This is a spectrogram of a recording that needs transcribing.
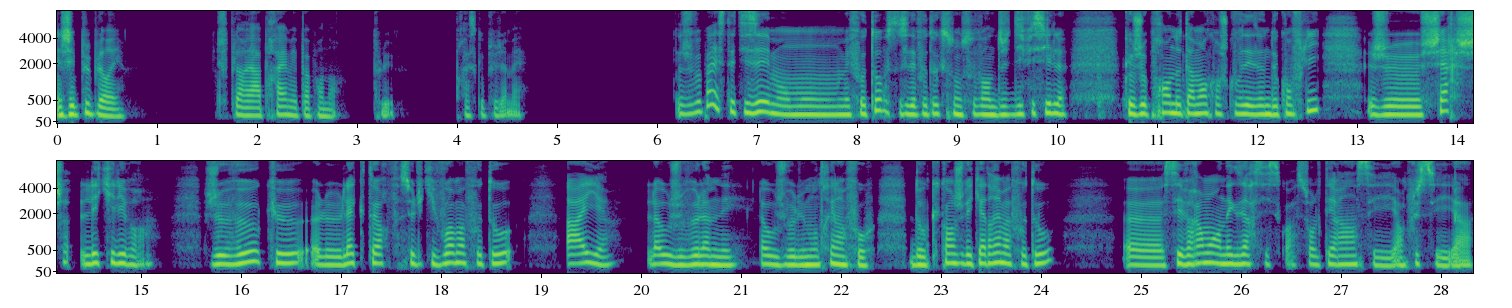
j'ai plus pleuré. Je pleurais après, mais pas pendant. Plus. Presque plus jamais. je veux pas esthétiser mes photos parce que c'est des photos qui sont souvent difficiles que je prends notamment quand je couvre des zones de conflit. Je cherche l'équilibre. Je veux que le lecteur, celui qui voit ma photo, aille là où je veux l'amener, là où je veux lui montrer l'info. Donc quand je vais cadrer ma photo, euh, c'est vraiment un exercice quoi. Sur le terrain, c'est en plus c'est un,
